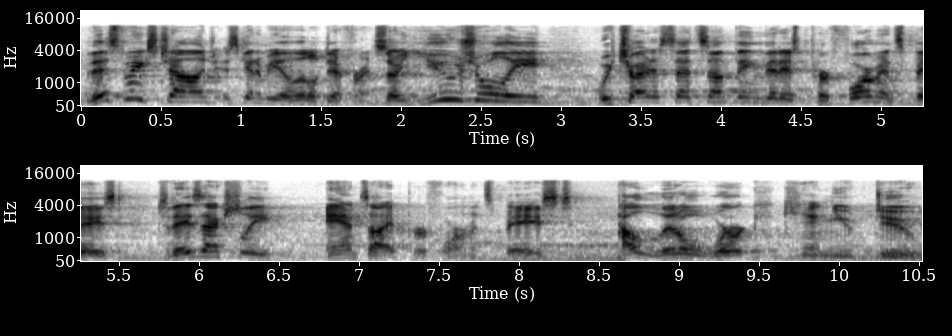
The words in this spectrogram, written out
This week's challenge is gonna be a little different. So usually we try to set something that is performance based. Today's actually anti-performance based. How little work can you do?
